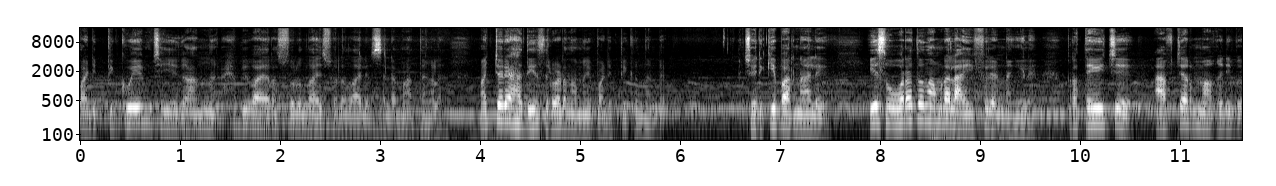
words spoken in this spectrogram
പഠിപ്പിക്കുകയും ചെയ്യുക എന്ന് ഹബീബായ റസൂലുള്ളാഹി സ്വല്ലല്ലാഹി അലൈഹി വസല്ലമ തങ്ങൾ മറ്റൊരു ഹദീസിലൂടെ നമ്മെ പഠിപ്പിക്കുന്നുണ്ട്. ചുരുക്കി പറഞ്ഞാൽ ഈ സൂറത്ത് നമ്മുടെ ലൈഫിലുണ്ടെങ്കിൽ പ്രത്യേകിച്ച് ആഫ്റ്റർ മകരിബ്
